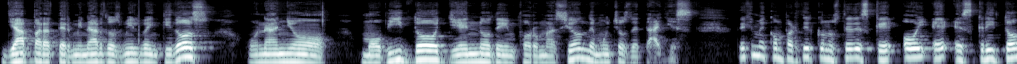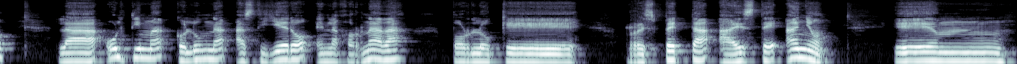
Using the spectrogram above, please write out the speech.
ya para terminar 2022 un año movido, lleno de información, de muchos detalles. Déjenme compartir con ustedes que hoy he escrito la última columna astillero en la jornada por lo que respecta a este año. Em,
